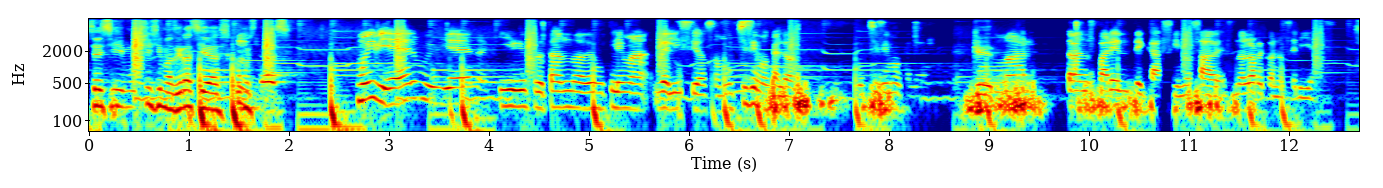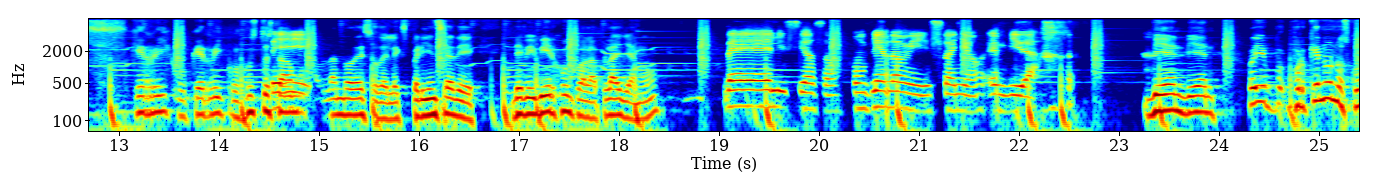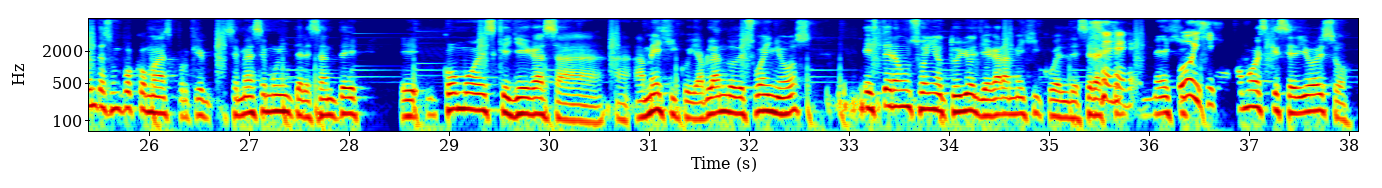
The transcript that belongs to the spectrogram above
Ceci, muchísimas gracias. ¿Cómo estás? Muy bien, muy bien. Aquí disfrutando de un clima delicioso. Muchísimo calor. Muchísimo calor. Un mar transparente casi, no sabes, no lo reconocerías. Qué rico, qué rico. Justo estábamos hablando de eso, de la experiencia de, de vivir junto a la playa, ¿no? Delicioso, cumpliendo mi sueño en vida. Bien, bien. Oye, ¿por qué no nos cuentas un poco más? Porque se me hace muy interesante eh, cómo es que llegas a, México. Y hablando de sueños, ¿este era un sueño tuyo el llegar a México, el de ser aquí en México? ¿Cómo es que se dio eso?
